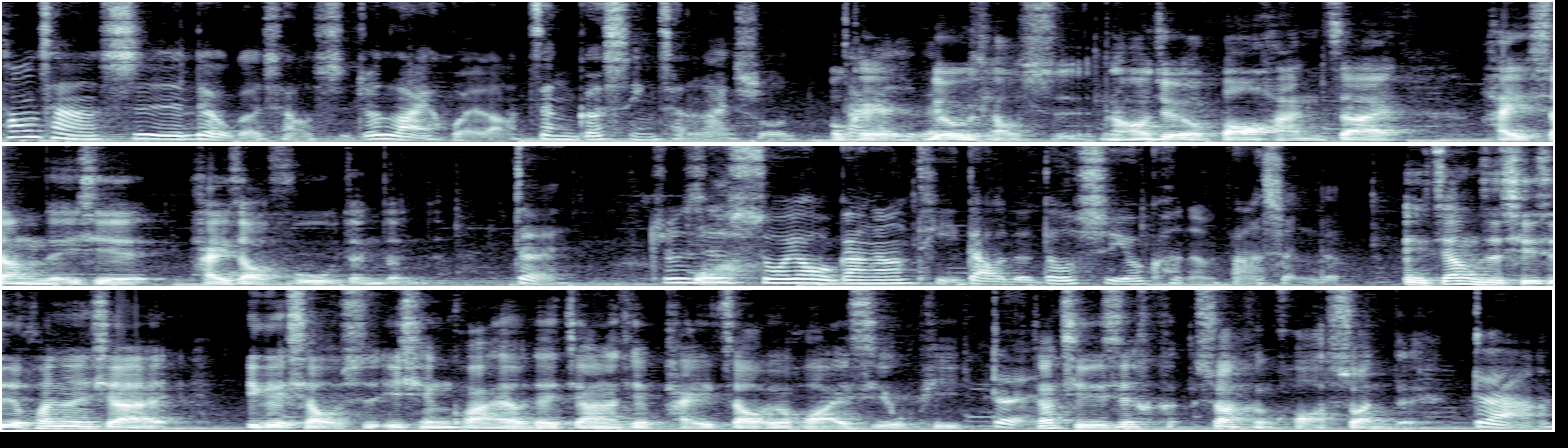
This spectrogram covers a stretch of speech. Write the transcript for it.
通常是六个小时，就来回了。整个行程来说，OK，六个小时，然后就有包含在海上的一些拍照服务等等的。对，就是所有我刚刚提到的都是有可能发生的。哎、欸，这样子其实换算下来。一个小时一千块，还有再加那些拍照又花 SUP，对，这样其实是很算很划算的。对啊，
